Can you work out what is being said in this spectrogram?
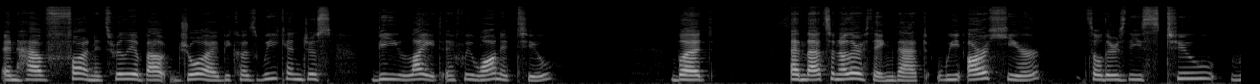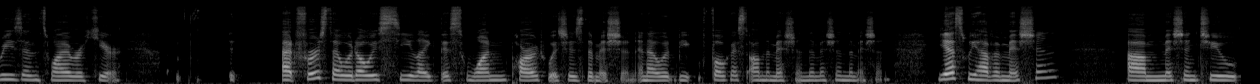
and have fun. It's really about joy because we can just be light if we wanted to. But, and that's another thing that we are here. So there's these two reasons why we're here. At first, I would always see like this one part, which is the mission, and I would be focused on the mission, the mission, the mission. Yes, we have a mission, um, mission to,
